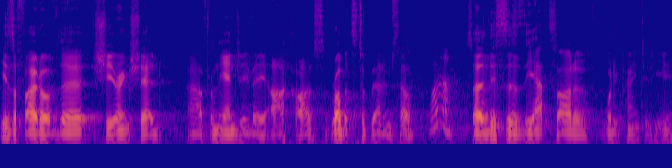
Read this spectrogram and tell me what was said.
Here's a photo of the shearing shed uh, from the NGV archives. Roberts took that himself. Wow. So this is the outside of what he painted here.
